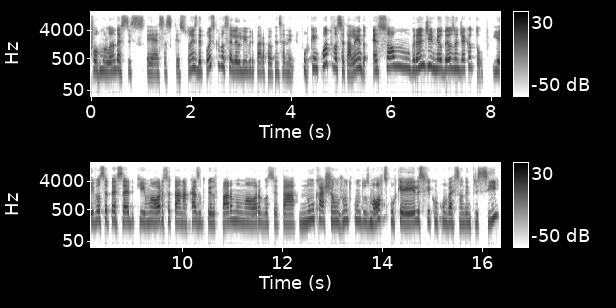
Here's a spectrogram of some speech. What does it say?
formulando essas, questões depois que você lê o livro e para para pensar nele. Porque enquanto você está lendo, é só um grande, meu Deus, onde é que eu tô? E aí você percebe que uma hora você está na casa do Pedro Páramo, uma hora você está num caixão junto com um dos mortos, porque eles ficam conversando entre si.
